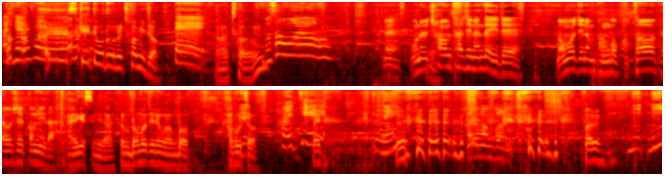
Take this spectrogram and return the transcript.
안녕하세요. 스케이트보드 오늘 처음이죠? 네. 아, 처음. 무서워요. 네, 오늘 처음 타시는데 이제 넘어지는 방법부터 배우실 겁니다. 알겠습니다. 그럼 넘어지는 방법 가보죠. 화이팅! 네. 발음 한번 발음. 니, 니?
